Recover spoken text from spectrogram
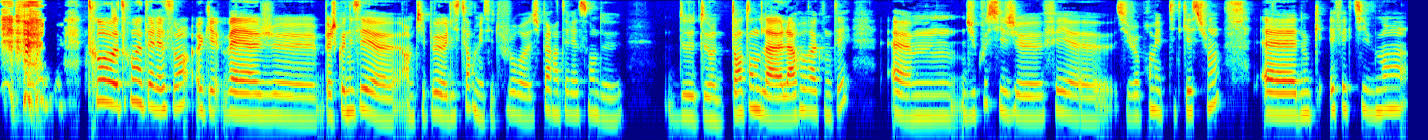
trop intéressant. Ok, ben je, ben, je connaissais euh, un petit peu l'histoire, mais c'est toujours euh, super intéressant de t'entendre la, la re-raconter. Euh, du coup, si je fais, si je reprends mes petites questions, donc effectivement,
